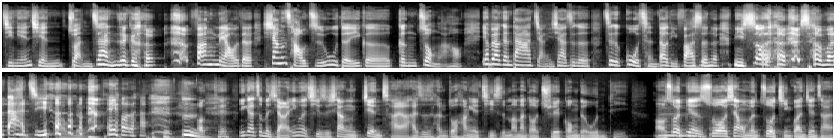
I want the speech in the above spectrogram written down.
几年前转战这个 芳疗的香草植物的一个耕种了哈，要不要跟大家讲一下这个这个过程到底发生了？你受了什么打击？没有啦，嗯，OK，应该这么讲，因为其实像建材啊，还是很多行业其实慢慢都有缺工的问题。哦，所以变成说，像我们做景观建材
